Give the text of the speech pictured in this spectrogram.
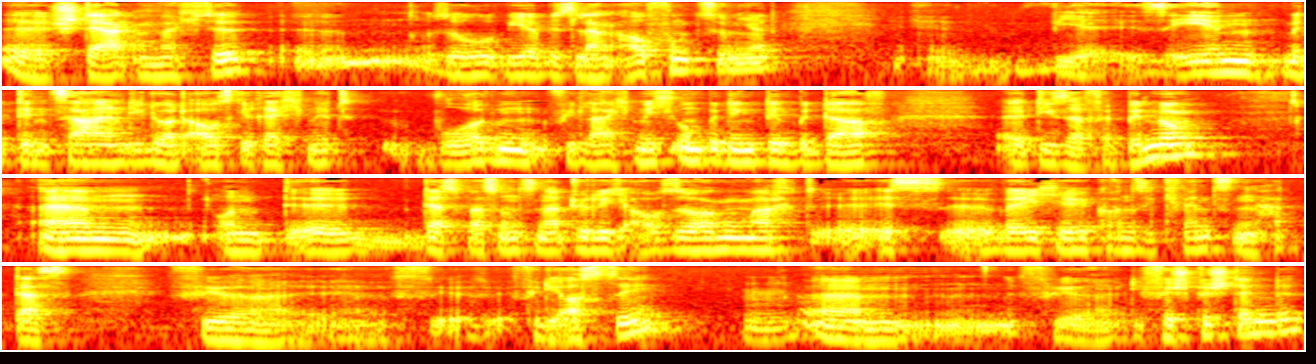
äh, stärken möchte, äh, so wie er bislang auch funktioniert. Wir sehen mit den Zahlen, die dort ausgerechnet wurden, vielleicht nicht unbedingt den Bedarf äh, dieser Verbindung. Ähm, und äh, das, was uns natürlich auch Sorgen macht, äh, ist, welche Konsequenzen hat das für, für, für die Ostsee, mhm. Ähm, für die Fischbestände.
